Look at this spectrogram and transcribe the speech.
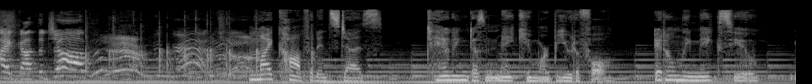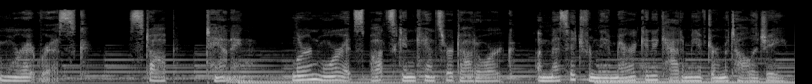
I got the job. Yeah. Congrats. My confidence does. Tanning doesn't make you more beautiful. It only makes you more at risk. Stop tanning. Learn more at spotskincancer.org. A message from the American Academy of Dermatology.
